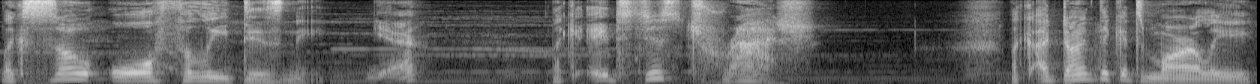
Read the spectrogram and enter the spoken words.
Like so awfully Disney. Yeah. Like it's just trash. Like I don't think it's morally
